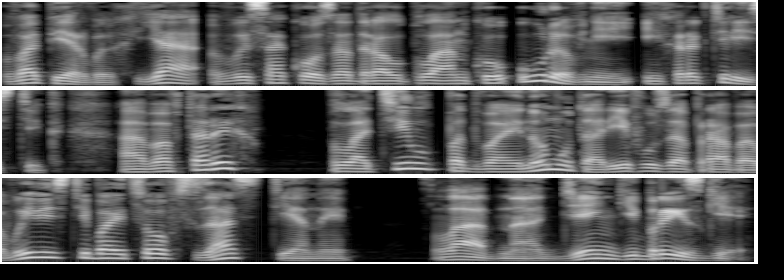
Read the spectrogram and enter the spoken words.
во-первых, я высоко задрал планку уровней и характеристик, а во-вторых, платил по двойному тарифу за право вывести бойцов за стены. Ладно, деньги-брызги.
